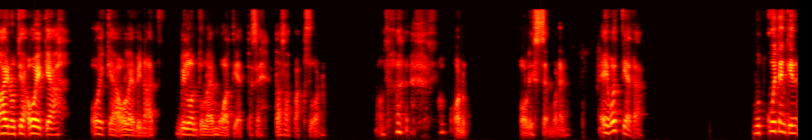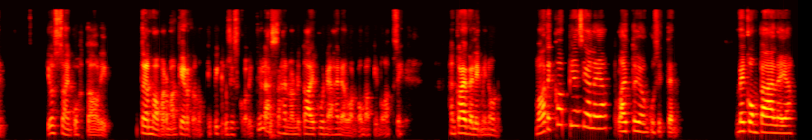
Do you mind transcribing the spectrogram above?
ainut ja oikea, oikea olevina, että milloin tulee muoti, että se tasapaksu on, on, on olisi semmoinen. Ei voi tietää. Mutta kuitenkin jossain kohtaa oli, tämä on varmaan kertonutkin, pikkusisko oli kylässä, hän on nyt aikuinen ja hänellä on omakin lapsi. Hän kaiveli minun vaatekaappia siellä ja laittoi jonkun sitten mekon päälle ja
